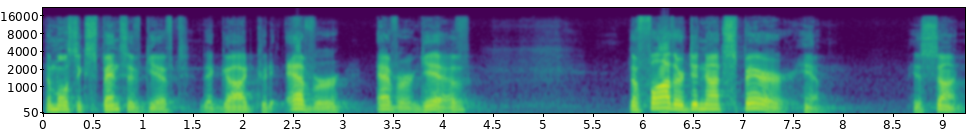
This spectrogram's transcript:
the most expensive gift that God could ever, ever give. The Father did not spare him, his Son.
